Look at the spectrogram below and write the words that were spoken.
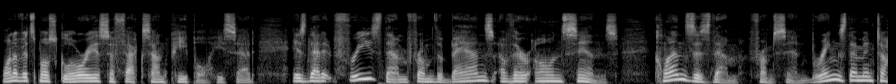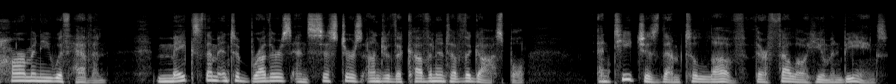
One of its most glorious effects on people, he said, is that it frees them from the bands of their own sins, cleanses them from sin, brings them into harmony with heaven, makes them into brothers and sisters under the covenant of the gospel, and teaches them to love their fellow human beings.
